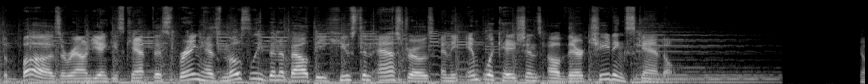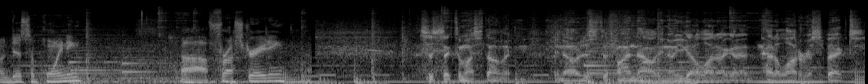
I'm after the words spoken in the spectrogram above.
The buzz around Yankees camp this spring has mostly been about the Houston Astros and the implications of their cheating scandal. You know, disappointing, uh, frustrating. It's just sick to my stomach, you know, just to find out, you know, you got a lot, I got had a lot of respect,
